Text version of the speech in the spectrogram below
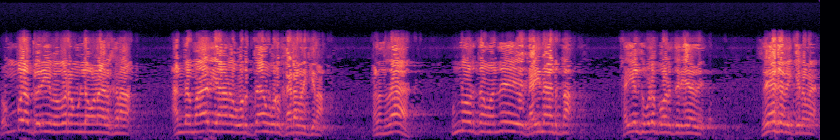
ரொம்ப பெரிய விவரம் உள்ளவனா இருக்கிறான். அந்த மாதிரியான ஒருத்தன் ஒரு கடை வைக்கிறான். வணங்குதா இன்னொருத்தன் வந்து கை நாடு தான் கையெழுத்து கூட போட தெரியாது. ரேகை வைக்கிறவன்.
